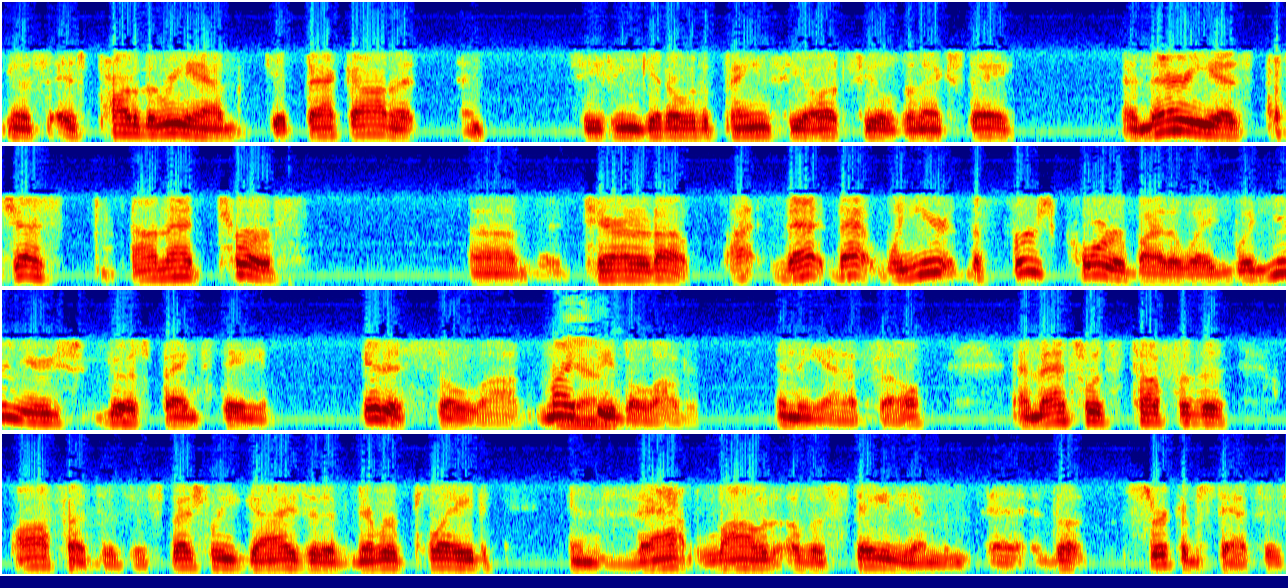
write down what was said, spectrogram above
you know, as, as part of the rehab, get back on it and see if he can get over the pain, see how it feels the next day. And there he is, just on that turf, um, tearing it up. I, that that when you're the first quarter, by the way, when you're in US U.S. Bank Stadium, it is so loud. Might Yeah. be the loudest in the NFL, and that's what's tough for the offenses, especially guys that have never played in that loud of a stadium. Uh, the circumstances,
